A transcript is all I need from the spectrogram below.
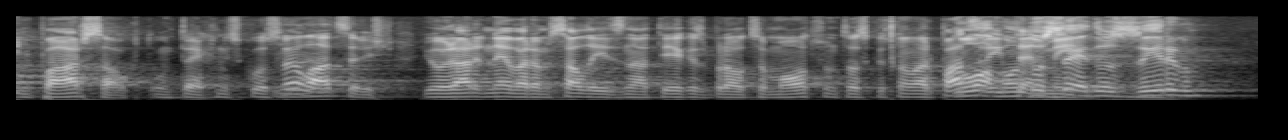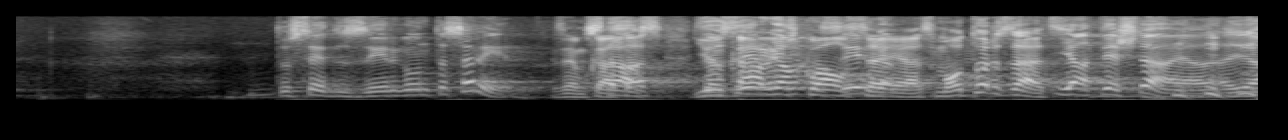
viņu pārsaukt, un tehniskos vēl atsevišķi. Jo arī nevaram salīdzināt tie, kas brauc ar mocu, un tas, kas tomēr Nu, pats labi, un tu sēdi uz zirgu. Tu sēdi uz zirga, un tas arī ir. Zem, kā tas, Stāsts. jo kā viņš kvalificējās, motorizēts. Jā, tieši tā. Jā, jā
